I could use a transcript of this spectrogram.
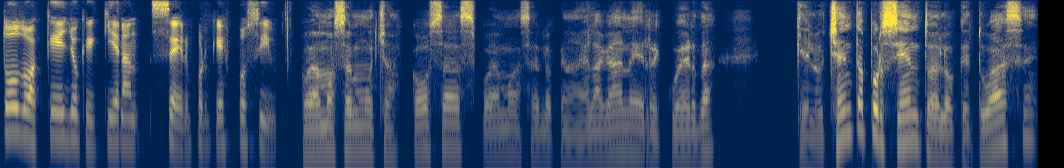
todo aquello que quieran ser, porque es posible. Podemos hacer muchas cosas, podemos hacer lo que nos dé la gana y recuerda que el 80% de lo que tú haces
